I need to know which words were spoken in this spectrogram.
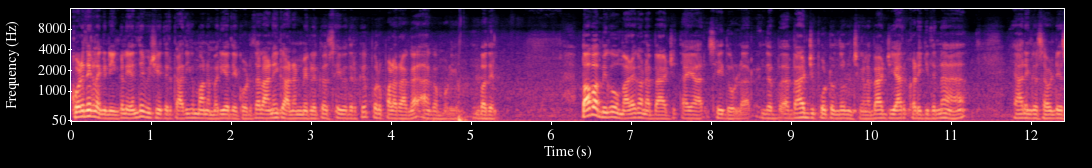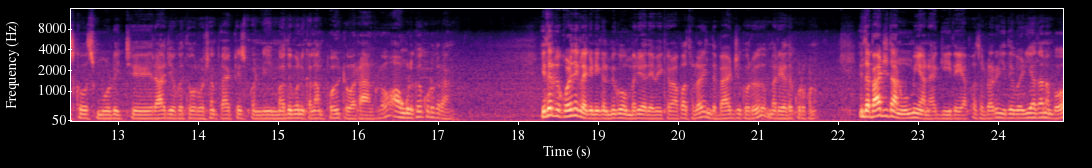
குழந்தைகளுக்கு நீங்கள் எந்த விஷயத்திற்கு அதிகமான மரியாதை கொடுத்தால் அநேக நன்மைகளுக்கு செய்வதற்கு பொறுப்பாளராக ஆக முடியும்? பதில். பாபா மிகவும் அழகான பேட்ஜ் தயார் செய்துள்ளார். இந்த பேட்ஜ் போட்டிருந்தோம்னு வச்சுக்கலாம் பேட்ஜ் யாருக்கு கிடைக்குதுன்னா யார் இங்கே செவன் டேஸ் கோர்ஸ் முடித்து ராஜயோகத்தை ஒரு வருஷம் ப்ராக்டிஸ் பண்ணி மதுபனுக்கெல்லாம் போயிட்டு வராங்களோ அவங்களுக்கு கொடுக்குறாங்க. இதற்கு குழந்தைகளுக்கு நீங்கள் மிகவும் மரியாதை வைக்கணும் அப்பா சொல்கிறார் இந்த பேட்ஜுக்கு ஒரு மரியாதை கொடுக்கணும். இந்த பேட்ஜ் தான் உண்மையான கீதை அப்பா சொல்கிறார் இது வழியாக தான் நம்ம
